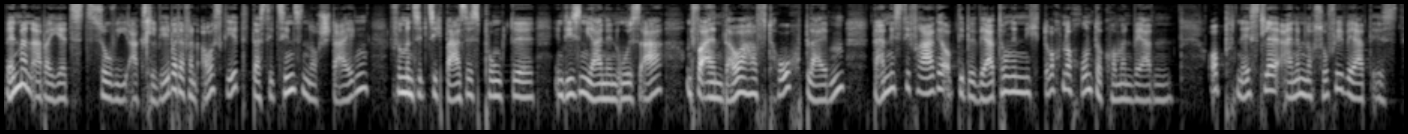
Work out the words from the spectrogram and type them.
Wenn man aber jetzt, so wie Axel Weber davon ausgeht, dass die Zinsen noch steigen, 75 Basispunkte in diesem Jahr in den USA und vor allem dauerhaft hoch bleiben, dann ist die Frage, ob die Bewertungen nicht doch noch runterkommen werden, ob Nestle einem noch so viel wert ist.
